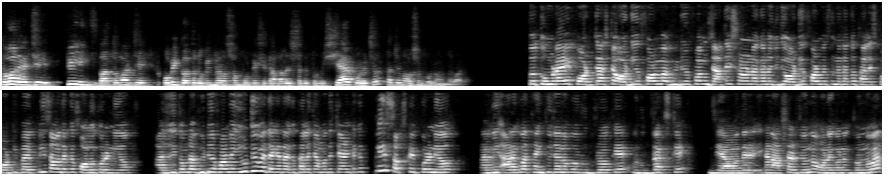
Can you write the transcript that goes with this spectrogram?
তোমার যে ফিলিংস বা তোমার যে অভিজ্ঞতা রবীন্দ্রনাথ সম্পর্কে সেটা আমাদের সাথে তুমি শেয়ার করেছ, তার জন্য অসংখ্য ধন্যবাদ। তো তোমরা এই পডকাস্টটা অডিও ফর্ম বা ভিডিও ফর্ম যাতে শোনো না কেন যদি অডিও ফর্মে শুনে থাকো তাহলে স্পটিফাই প্লিজ আমাদেরকে ফলো করে নিও। আর যদি তোমরা ভিডিও ফর্মে ইউটিউবে দেখে থাকো তাহলে আমাদের চ্যানেলটাকে প্লিজ সাবস্ক্রাইব করে নিও। আমি আরেকবার থ্যাংক ইউ জানাব রুদ্রকে রুদ্রাক্সকে যে আমাদের এখানে আসার জন্য অনেক অনেক ধন্যবাদ।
